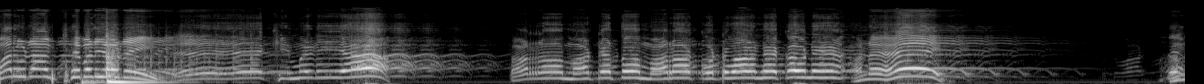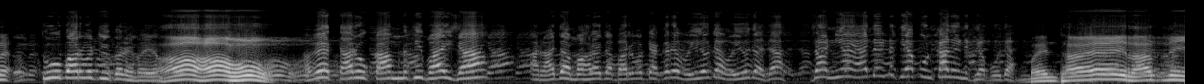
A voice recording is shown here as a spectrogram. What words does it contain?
મારું નામ ખેમડિયો નહીં. એ ખીમડિયા તારા માટે તો મારા કોટવાળને કહું ને. અને હે અને તું બારવટી કરે ભાઈ હા હા હું. હવે તારું કામ નથી ભાઈ જા. આ રાજા મહારાજા બારવટા કરે વયો જા વયો જા જા. જા ન્યાય આજે નથી આપું કાલે નથી આપું જા. બેન થાય રાજની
